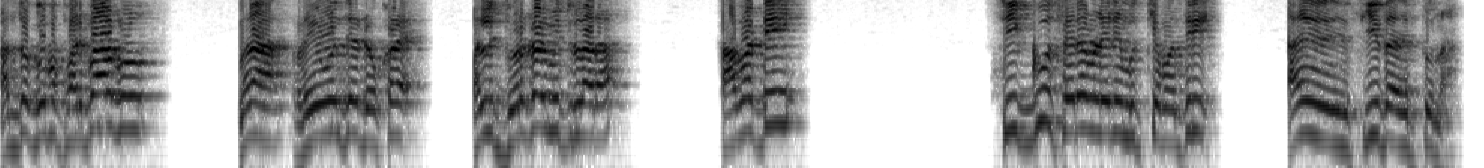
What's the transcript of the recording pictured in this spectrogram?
అంత గొప్ప పరిపాలకుడు మన రేవంత్ రెడ్డి ఒక్కడే. మళ్ళీ దొరకడం మిత్రులారా? కాబట్టి సిగ్గు శరం లేని ముఖ్యమంత్రి అని నేను సీదా చెప్తున్నా.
